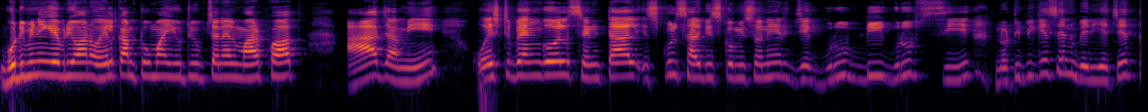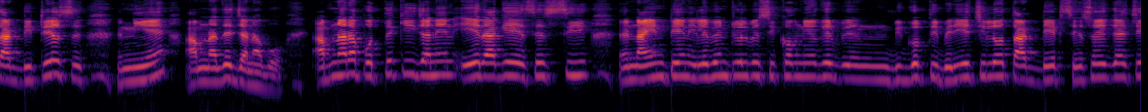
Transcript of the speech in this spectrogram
Good evening everyone welcome to my YouTube channel মারফত আজ আমি West Bengal central school service কমিশনের যে group D, group C notification বেরিয়েছে, তার ডিটেলস নিয়ে আপনাদের জানাব। আপনারা প্রত্যেকেই জানেন, এর আগে এসএসসি নাইন টেন ইলেভেন টুয়েলভে শিক্ষক নিয়োগের বিজ্ঞপ্তি বেরিয়েছিল, তার ডেট শেষ হয়ে গেছে,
